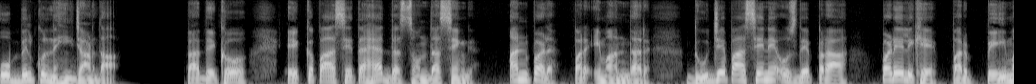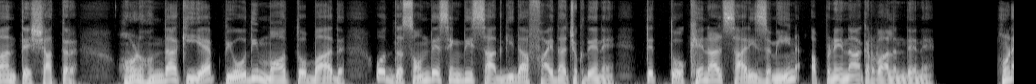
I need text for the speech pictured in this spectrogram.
ਉਹ ਬਿਲਕੁਲ ਨਹੀਂ ਜਾਣਦਾ। ਤਾਂ ਦੇਖੋ, ਇੱਕ ਪਾਸੇ ਤਾਂ ਹੈ ਦਸੌਂਦਾ ਸਿੰਘ। ਅਨਪੜ੍ਹ, ਪਰ ਇਮਾਨਦਾਰ। ਦੂਜੇ ਪਾਸੇ ਨੇ ਉਸਦੇ ਭਰਾ ਪੜ੍ਹੇ ਲਿਖੇ, ਪਰ ਬੇਈਮਾਨ ਤੇ ਸ਼ਾਤਰ ਹੁਣ ਹੁੰਦਾ ਕੀ ਹੈ ਪਿਓ ਦੀ ਮੌਤ ਤੋਂ ਬਾਅਦ ਉਹ ਦਸੌਂਦੇ ਸਿੰਘ ਦੀ ਸਾਦਗੀ ਦਾ ਫਾਇਦਾ ਚੁੱਕਦੇ ਨੇ ਤੇ ਧੋਖੇ ਨਾਲ ਸਾਰੀ ਜ਼ਮੀਨ ਆਪਣੇ ਨਾਂ ਕਰਵਾ ਲੈਂਦੇ ਨੇ। ਹੁਣ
